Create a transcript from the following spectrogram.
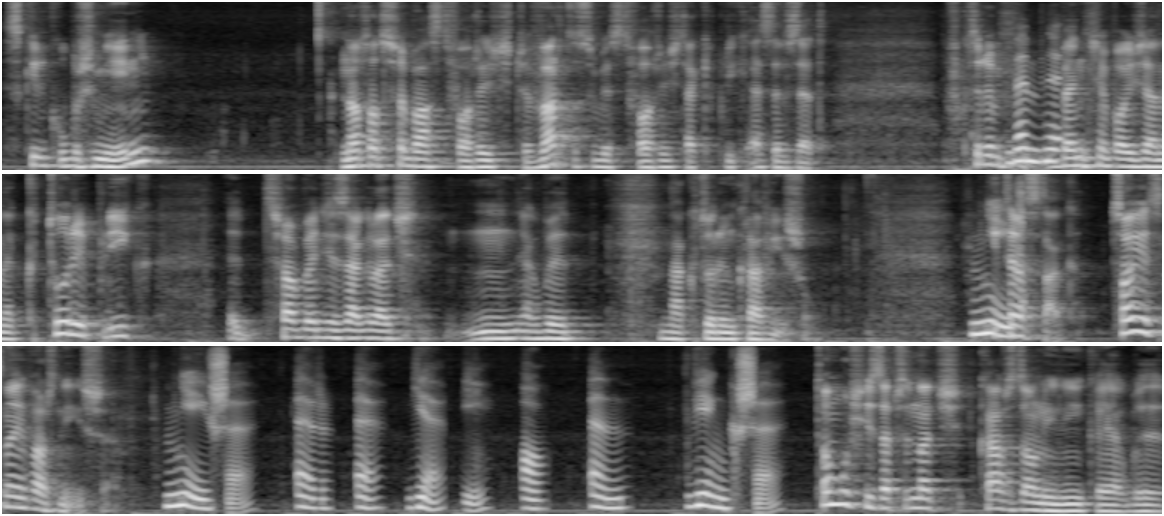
z kilku brzmień, no to trzeba stworzyć, czy warto sobie stworzyć taki plik SFZ, w którym Bębny- będzie powiedziane, który plik trzeba będzie zagrać mm, jakby na którym klawiszu. I mniejsze teraz tak, co jest najważniejsze? mniejsze R E G I O N większe To musi zaczynać każdą linijkę jakby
